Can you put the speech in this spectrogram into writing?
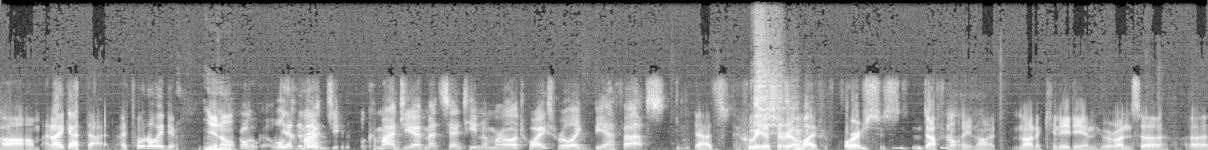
um, and I get that. I totally do. You Mhm. know, Well, well come on, G, well, come on, G. I've met Santino Marella twice. We're like BFFs. Yeah, it's who he is in real life, of course. He's definitely not not a Canadian who runs a, a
